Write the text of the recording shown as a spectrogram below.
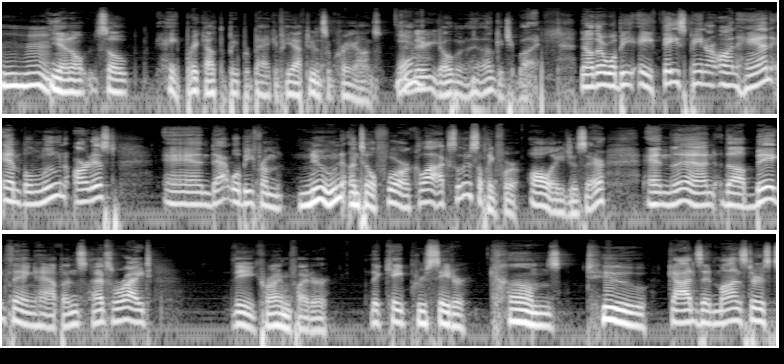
Mhm. You know, so hey, break out the paper bag if you have to and some crayons. Yeah. There you go. I'll get you by. Now there will be a face painter on hand and balloon artist, and that will be from noon until four o'clock. So there's something for all ages there. And then the big thing happens. That's right. The crime fighter, the Cape Crusader, comes to Gods and Monsters.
